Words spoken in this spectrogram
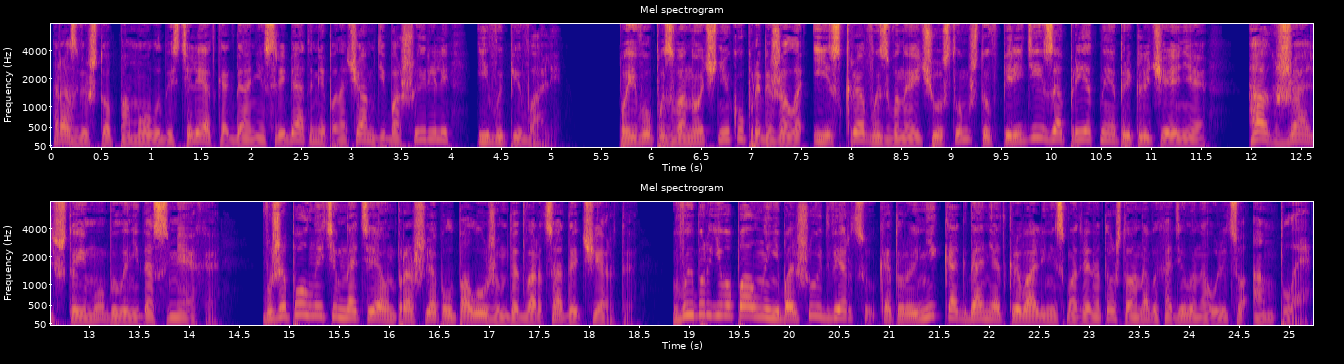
разве что по молодости лет, когда они с ребятами по ночам дебоширили и выпивали. По его позвоночнику пробежала искра, вызванная чувством, что впереди запретное приключение. Ах, жаль, что ему было не до смеха. В уже полной темноте он прошлепал по лужам до дворца до черта. Выбор его пал на небольшую дверцу, которую никогда не открывали, несмотря на то, что она выходила на улицу Ампле.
